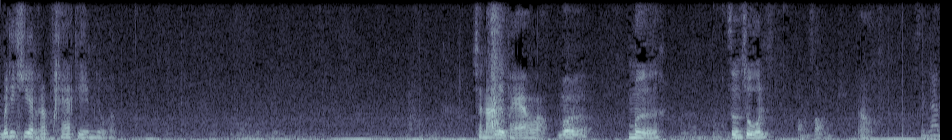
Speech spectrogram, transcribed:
ไม่ได้เครียดครับ แคสเกมอยู่ครับ ชนะหรือแพ้เขาอะเหมื่อเหมือศูนย์ศูนย์สองสองเอานั่น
